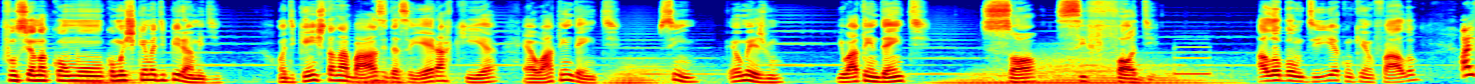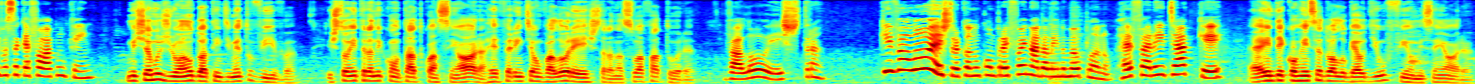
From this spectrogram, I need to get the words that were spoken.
Funciona como, como esquema de pirâmide, onde quem está na base dessa hierarquia é o atendente. Sim, eu mesmo e o atendente só se fode. Alô, bom dia, com quem eu falo? Olha, você quer falar com quem? Me chamo João do Atendimento Viva. Estou entrando em contato com a senhora referente a um valor extra na sua fatura. Valor extra? Que valor extra que eu não comprei foi nada além do meu plano? Referente a quê? É em decorrência do aluguel de um filme, senhora.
